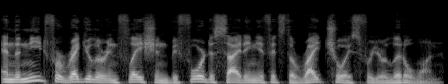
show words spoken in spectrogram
and the need for regular inflation before deciding if it's the right choice for your little one.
